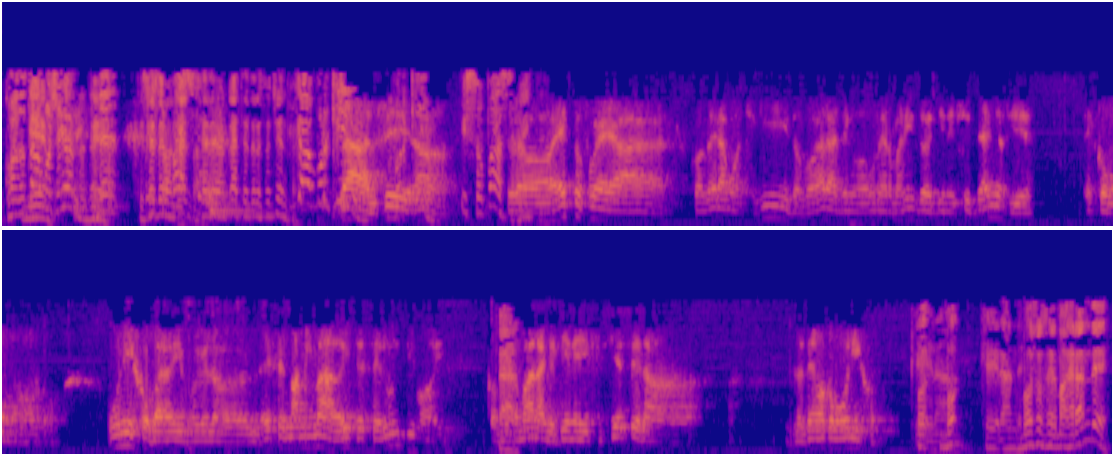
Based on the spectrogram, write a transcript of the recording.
Cuando Bien. estábamos llegando, ¿entendés? Que ya te, bancaste, ya te bancaste 380. Claro, ¿por qué? Claro, sí, ¿Por qué? no. Eso pasa, Pero ¿viste? esto fue a- cuando éramos chiquitos, porque ahora tengo un hermanito que tiene 7 años y es, es como un hijo para mí, porque lo, es el más mimado, ¿viste? Es el último y con Claro. mi hermana que tiene 17 la, lo tenemos como un hijo. Qué Vos- grande, vos- qué grande. ¿Vos sos el más grande?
